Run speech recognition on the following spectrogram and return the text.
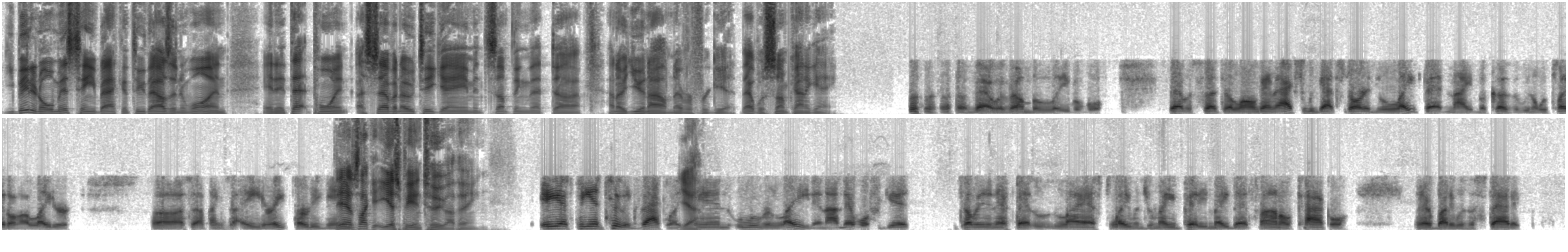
you beat an Ole Miss team back in 2001, and at that point, a seven OT game and something that uh, I know you and I'll never forget. That was some kind of game. that was unbelievable that was such a long game. Actually, we got started late that night because you know we played on a later. Uh, I think it's an eight or eight thirty game. Yeah, it's like an ESPN two, I think. ESPN two, exactly. Yeah. And we were late, and I never will forget coming in after that last play when Jermaine Petty made that final tackle. And everybody was ecstatic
